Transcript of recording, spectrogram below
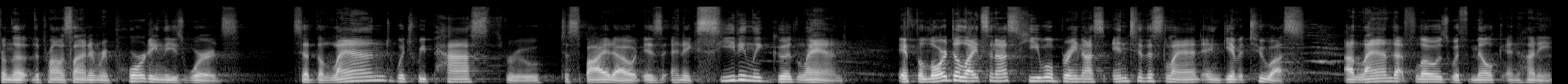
from the, the promised land and reporting these words. He said, The land which we passed through to spy it out is an exceedingly good land. If the Lord delights in us, he will bring us into this land and give it to us, a land that flows with milk and honey.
